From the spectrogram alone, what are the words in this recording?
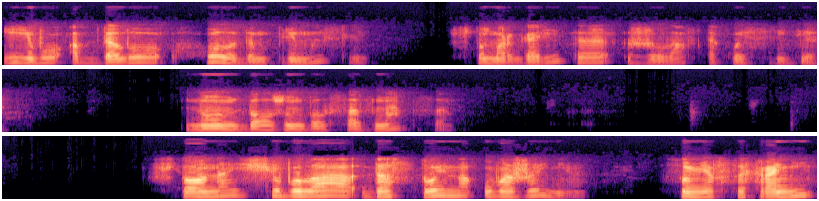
и его обдало холодом при мысли, что Маргарита жила в такой среде. Но он должен был сознаться, что она еще была достойна уважения, сумев сохранить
